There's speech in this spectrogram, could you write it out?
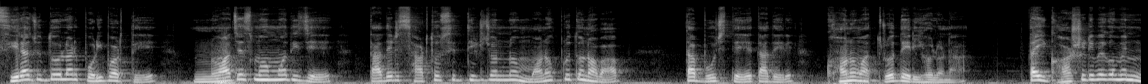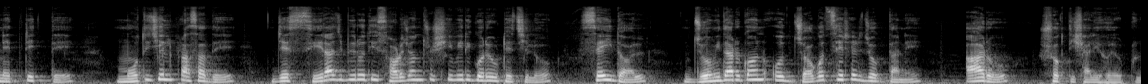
সিরাজউদ্দৌলার পরিবর্তে নোয়াজেস মোহাম্মদই যে তাদের স্বার্থসিদ্ধির জন্য মনপ্রুত নবাব, তা বুঝতে তাদের ক্ষণমাত্র দেরি হলো না। তাই ঘসিরি বেগমের নেতৃত্বে মতিঝিল প্রাসাদে যে সিরাজ বিরোধী ষড়যন্ত্র শিবির গড়ে উঠেছিল, সেই দল জমিদারগণ ও জগৎ শেঠের যোগদানে আরও শক্তিশালী হয়ে উঠল।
